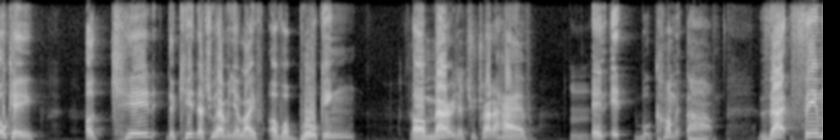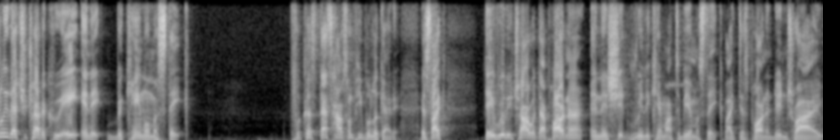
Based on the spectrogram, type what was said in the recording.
okay, a kid, the kid that you have in your life of a broken uh, marriage that you try to have, and it become uh, that family that you try to create, and it became a mistake. Because that's how some people look at it. It's like they really tried with that partner, and this shit really came out to be a mistake. Like this partner didn't try,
